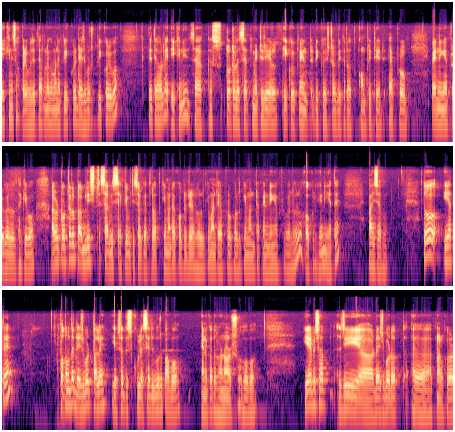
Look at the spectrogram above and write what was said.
এইখিনি চাব পাৰিব। যেতিয়া আপোনালোকে মানে ক্লিক কৰি ডেছবৰ্ড ক্লিক কৰিব তেতিয়াহ'লে এইখিনি টোটেল এছেট মেটেৰিয়েল ইকুইপমেণ্ট ৰিকুৱেষ্টৰ ভিতৰত কমপ্লিটেড এপ্ৰুভ পেণ্ডিং এপ্ৰুভেল থাকিব। আৰু টোটেল পাব্লিছড ছাৰ্ভিচ এক্টিভিটিছৰ ক্ষেত্ৰত কিমানটা কমপ্লিটেড হ'ল কিমানটা এপ্ৰুভ হ'ল কিমানটা পেণ্ডিং এপ্ৰুভেল হ'ল সকলোখিনি ইয়াতে পাই যাব। তো ইয়াতে প্ৰথমতে ডেছবৰ্ড পালে ইয়াৰ পিছত স্কুল এছেটবোৰ পাব এনেকুৱা ধৰণৰ শ্ব' হ'ব। ইয়াৰ পিছত যি ডেছবৰ্ডত আপোনালোকৰ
